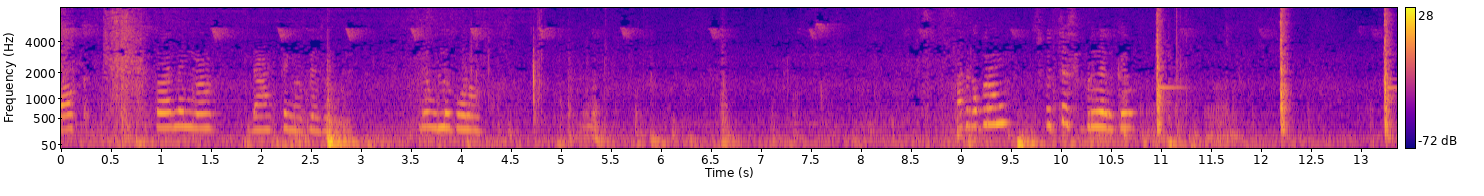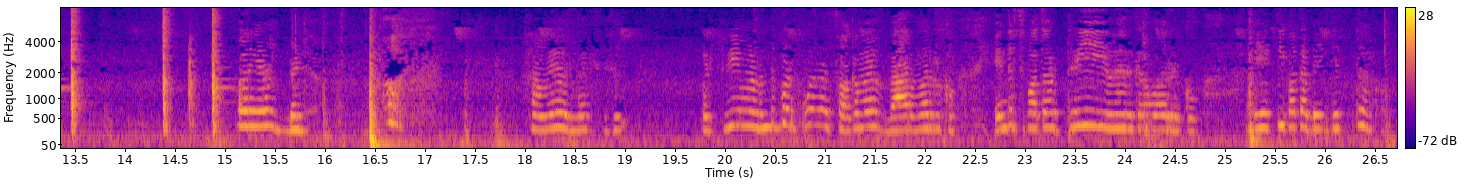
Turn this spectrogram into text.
லாக் திறந்தோம்னா டேரக்டாக எங்கள் பிளேஸ் உள்ளே போகலாம் அதுக்கப்புறம் ஸ்விட்சஸ் இப்படி தான் இருக்கு. பாருங்க பெட் செமையா ரிலாக்ஸேஷன் ஒரு ட்ரீ மேல வந்து படுக்கும்போது சுகமே வேற மாதிரி இருக்கும். எந்திரிச்சு பார்த்தா ஒரு ட்ரீல இருக்கிற மாதிரி இருக்கும். எட்டி பார்த்தா அப்படியே கெத்தா இருக்கும்.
